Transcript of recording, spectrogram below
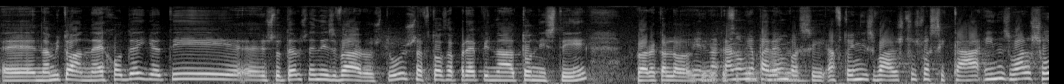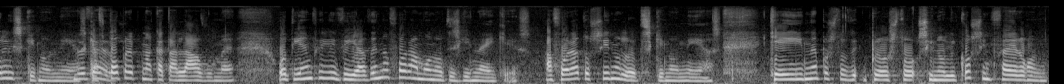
Ε, να μην το ανέχονται γιατί ε, στο τέλος είναι εις βάρος τους. Αυτό θα πρέπει να τονιστεί. Παρακαλώ, ε, να κάνω μια παρέμβαση. Αυτό είναι εις βάρος τους βασικά, είναι εις βάρος όλης της κοινωνίας. Και αυτό πρέπει να καταλάβουμε. Ότι η έμφυλη βία δεν αφορά μόνο τις γυναίκες. Αφορά το σύνολο της κοινωνίας. Και είναι προς το, προς το συνολικό συμφέρον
